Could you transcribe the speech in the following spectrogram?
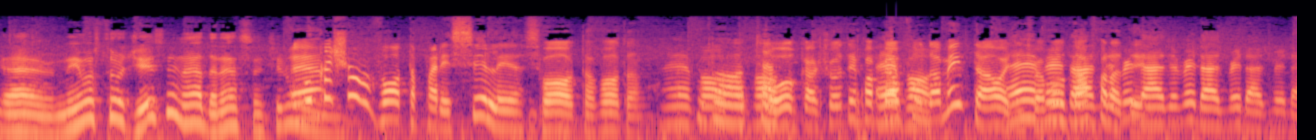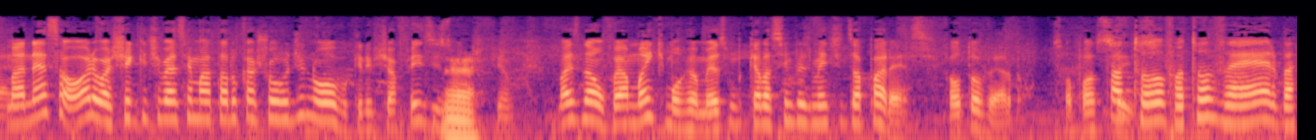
É, nem mostrou o Jason nem nada, né? Sentiram É. O cachorro volta a aparecer, Lê? Volta, volta. É, volta. Volta. Ô, o cachorro tem papel É, fundamental, a gente é vai verdade, voltar a falar é dele. verdade, é verdade, verdade, verdade. Mas nessa hora eu achei que tivessem matado o cachorro de novo, que ele já fez isso É. no filme. Mas não, foi a mãe que morreu mesmo, porque ela simplesmente desaparece. Faltou verba. Só posso dizer Faltou, faltou verba.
